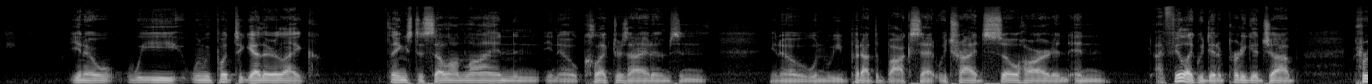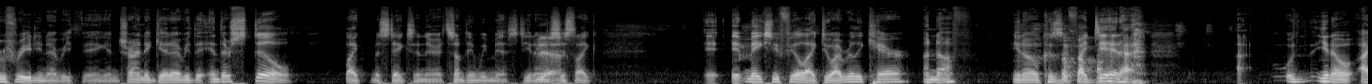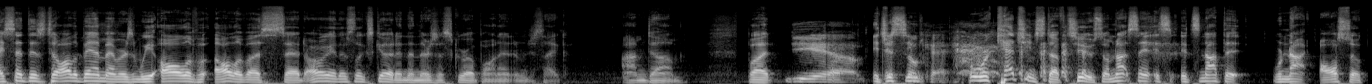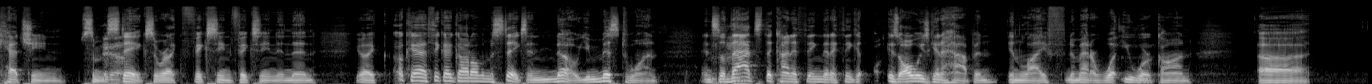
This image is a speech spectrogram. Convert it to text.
you know, we when we put together like things to sell online, and you know, collectors' items, and you know, when we put out the box set, we tried so hard, and and I feel like we did a pretty good job proofreading everything and trying to get everything. And there's still like mistakes in there. It's something we missed. You know, it's just like it, it makes you feel like, do I really care enough? You know, because if I did, I, with- you know, I sent this to all the band members, and we all of all of us said, "Oh, yeah, this looks good," and then there's a screw up on it, and I'm just like, I'm dumb. But Yeah, it just it's seems, okay. but we're catching stuff too. So I'm not saying it's it's not that we're not also catching some mistakes. So we're like fixing, fixing, and then you're like, okay, I think I got all the mistakes, and no, you missed one. And so that's the kind of thing that I think is always going to happen in life, no matter what you work on. Uh,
